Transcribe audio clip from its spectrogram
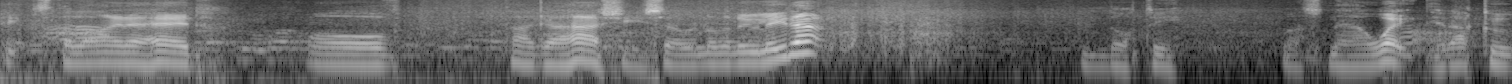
hits the line ahead of Takahashi, so another new leader. Dotti must now wait. Hiraku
